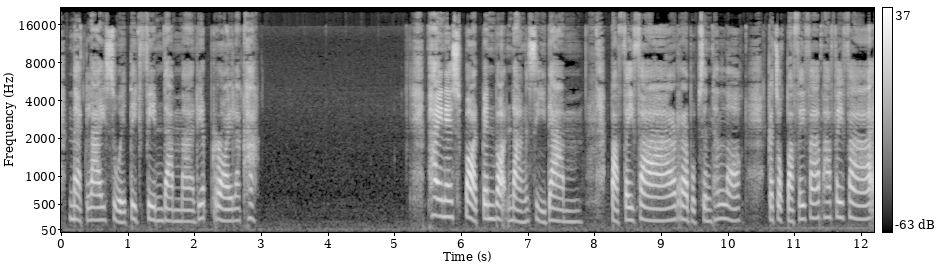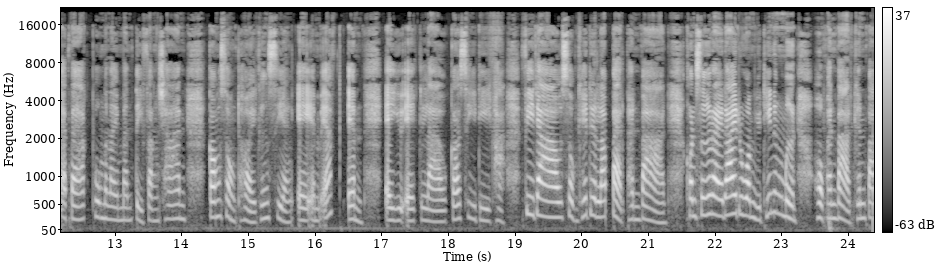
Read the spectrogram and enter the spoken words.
ๆ แม็กลายสวยติดฟิล์มดำมาเรียบร้อยแล้วค่ะ ภายในสปอร์ตเป็นเบาะหนังสีดำ ปรับไฟฟ้า ระบบเซ็นทรัลล็อก กระจกปรับไฟฟ้าพับไฟฟ้า แอร์แบ็กพวงมาลัยมันติฟังก์ชัน กล้องส่องถอยเครื่องเสียง AM FM AUX แล้วก็ CD ค่ะ ฟรีดาวน์ส่งแค่เดือนละ 8,000 บาท คนซื้อรายได้รวมอยู่ที่ 16,000 บาทขึ้นไป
